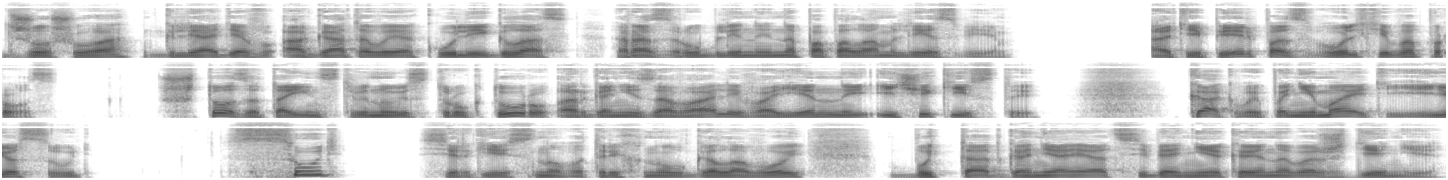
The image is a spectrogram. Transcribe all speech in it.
Джошуа, глядя в агатовый акулий глаз, разрубленный напополам лезвием. «А теперь позвольте вопрос. Что за таинственную структуру организовали военные и чекисты? Как вы понимаете ее суть? Суть? Сергей снова тряхнул головой, будто отгоняя от себя некое наваждение.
